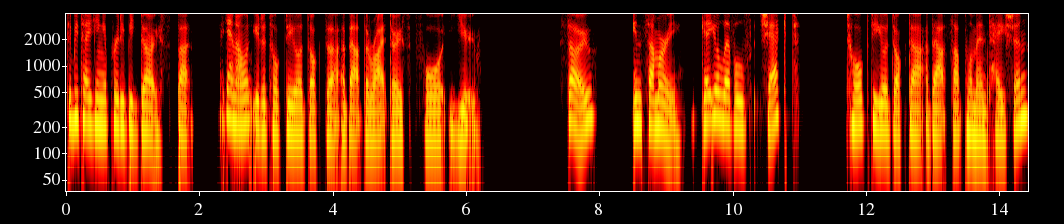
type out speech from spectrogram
to be taking a pretty big dose, but again, I want you to talk to your doctor about the right dose for you. So, in summary, get your levels checked, talk to your doctor about supplementation,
